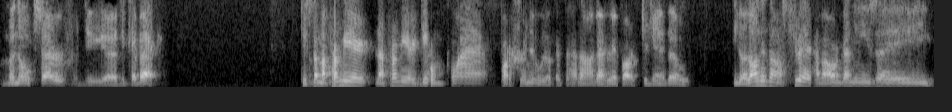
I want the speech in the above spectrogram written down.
mon oncle Serge du, euh, du Québec. Puis ma première, la première gig comme point par chez nous, là, que tu avais engagé par quelqu'un d'autre. Puis là, l'année d'ensuite, elle avait organisé,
